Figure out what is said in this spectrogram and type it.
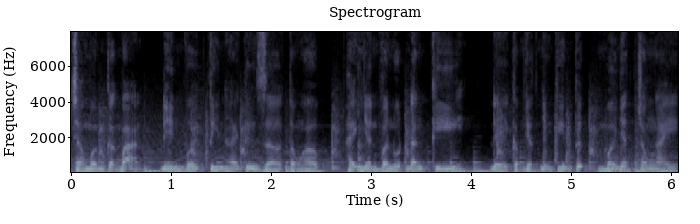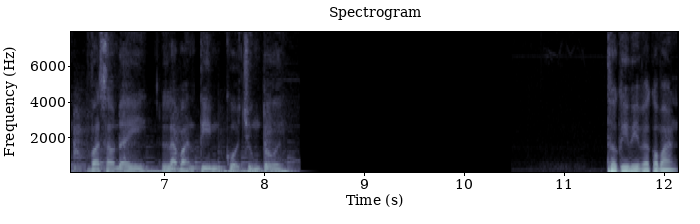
Chào mừng các bạn đến với tin 24 giờ tổng hợp. Hãy nhấn vào nút đăng ký để cập nhật những tin tức mới nhất trong ngày và sau đây là bản tin của chúng tôi. Thưa quý vị và các bạn,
